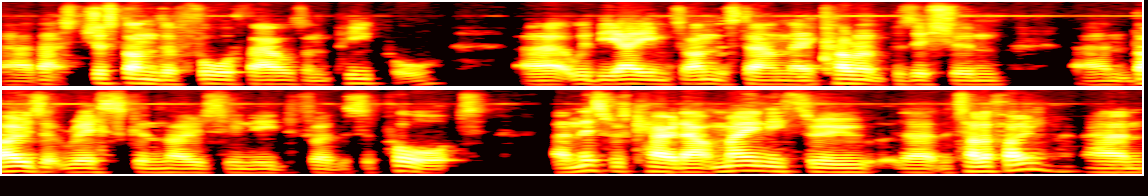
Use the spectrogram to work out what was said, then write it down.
Uh, that's just under 4,000 people uh, with the aim to understand their current position, um, those at risk and those who need further support. And this was carried out mainly through uh, the telephone. Um,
